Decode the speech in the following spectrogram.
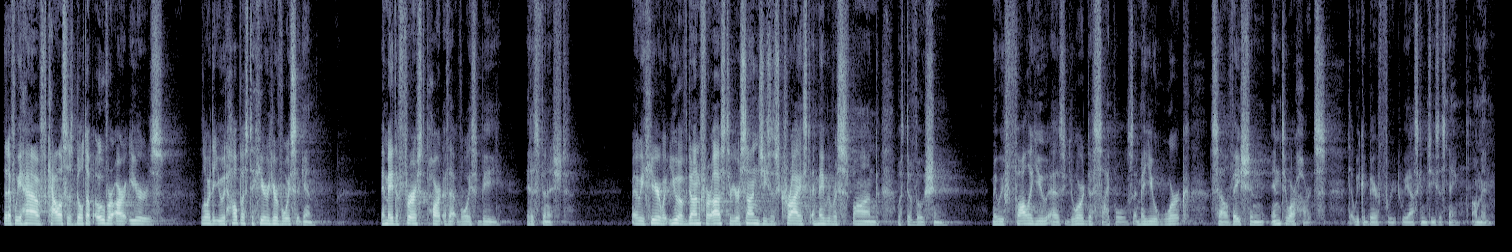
That if we have calluses built up over our ears, Lord, that you would help us to hear your voice again. And may the first part of that voice be, It is finished. May we hear what you have done for us through your Son, Jesus Christ, and may we respond with devotion May we follow you as your disciples, and may you work salvation into our hearts that we could bear fruit. We ask in Jesus' name. Amen.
